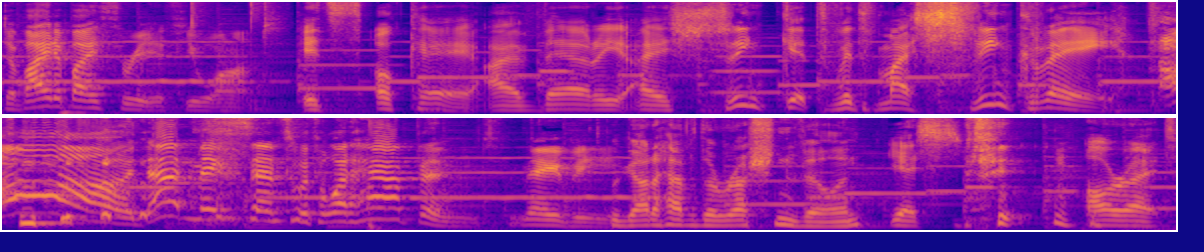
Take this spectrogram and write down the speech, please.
divide it by three if you want. It's okay. I vary. I shrink it with my shrink ray. Oh, that makes sense with what happened. Maybe. We got to have the Russian villain. Yes. All right.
